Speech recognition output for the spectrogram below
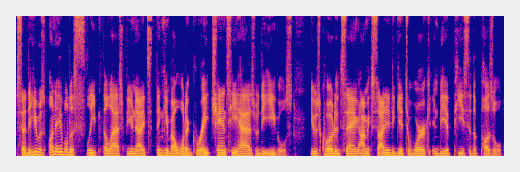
said that he was unable to sleep the last few nights thinking about what a great chance he has with the eagles. He was quoted saying i'm excited to get to work and be a piece of the puzzle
